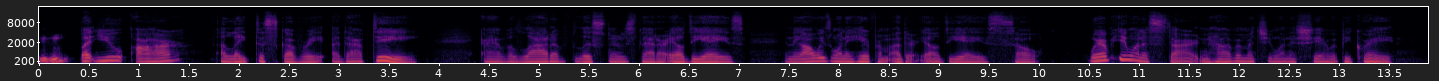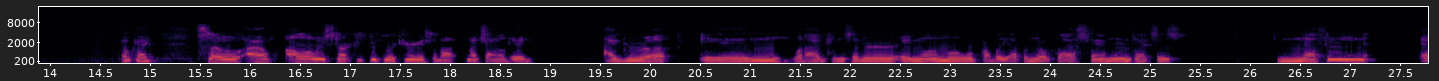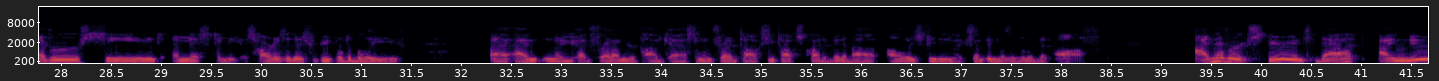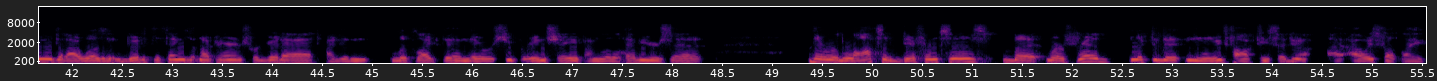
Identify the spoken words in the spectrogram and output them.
mm-hmm. but you are a late discovery adoptee. I have a lot of listeners that are LDAs, and they always want to hear from other LDAs. So, wherever you want to start and however much you want to share would be great. Okay. So, I'll, I'll always start because people are curious about my childhood. I grew up in what I'd consider a normal, probably upper middle class family in Texas nothing ever seemed amiss to me, as hard as it is for people to believe. I, I, know you had Fred on your podcast, and when Fred talks, he talks quite a bit about always feeling like something was a little bit off. I never experienced that. I knew that I wasn't good at the things that my parents were good at. I didn't look like them. They were super in shape. I'm a little heavier set. There were lots of differences, but where Fred looked at it and when we've talked, he said, you know, I, I always felt like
